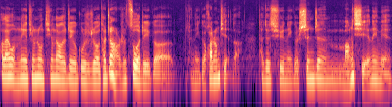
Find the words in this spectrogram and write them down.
后来我们那个听众听到了这个故事之后，他正好是做这个那个化妆品的，他就去那个深圳盲协那面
